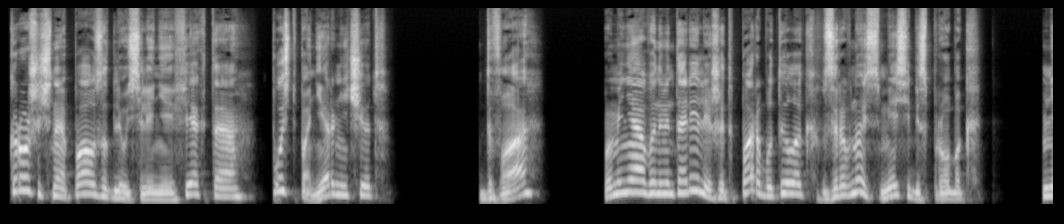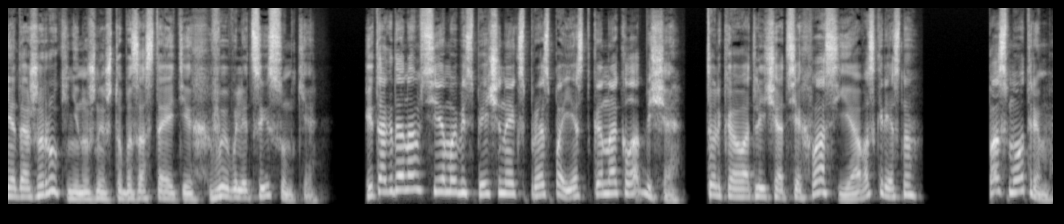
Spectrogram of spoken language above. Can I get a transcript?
Крошечная пауза для усиления эффекта, пусть понервничают. Два. У меня в инвентаре лежит пара бутылок взрывной смеси без пробок. Мне даже руки не нужны, чтобы заставить их вывалиться из сумки. И тогда нам всем обеспечена экспресс-поездка на кладбище. Только в отличие от всех вас, я воскресну. Посмотрим,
